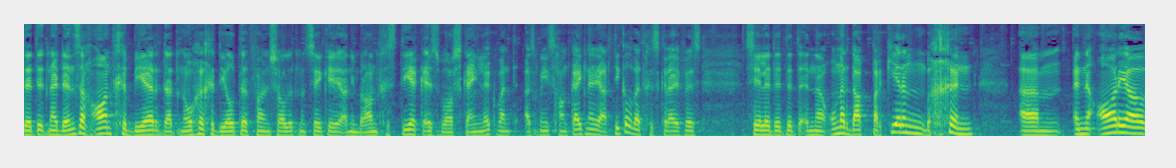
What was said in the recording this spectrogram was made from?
dit het nou Dinsdag aand gebeur dat nog 'n gedeelte van Charlotte Macleke aan die brand gesteek is waarskynlik want as mense gaan kyk na die artikel wat geskryf is sê hulle dit het in 'n onderdak parkering begin ehm um, in 'n area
